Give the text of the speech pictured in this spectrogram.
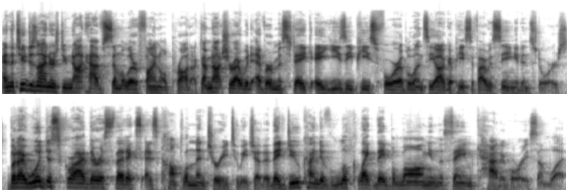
And the two designers do not have similar final product. I'm not sure I would ever mistake a Yeezy piece for a Balenciaga piece if I was seeing it in stores. But I would describe their aesthetics as complementary to each other. They do kind of look like they belong in the same category somewhat.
